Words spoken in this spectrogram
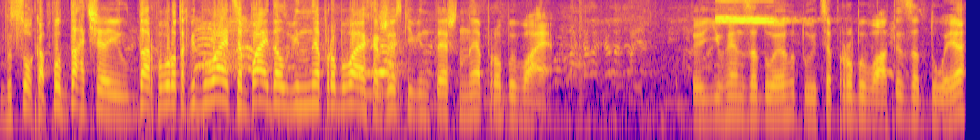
Висока подача і удар по воротах відбувається. Байдал він не пробиває. Харжевський він теж не пробиває. Євген Задоя готується пробивати. Задоя.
